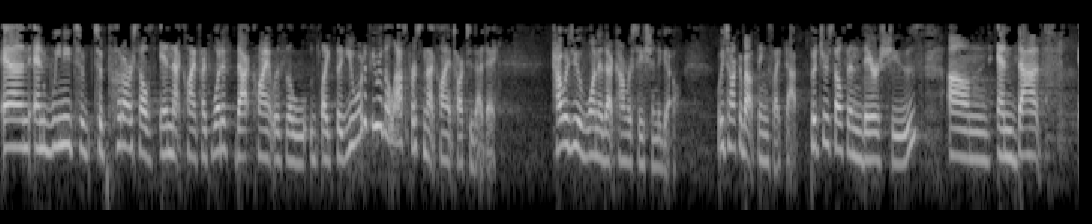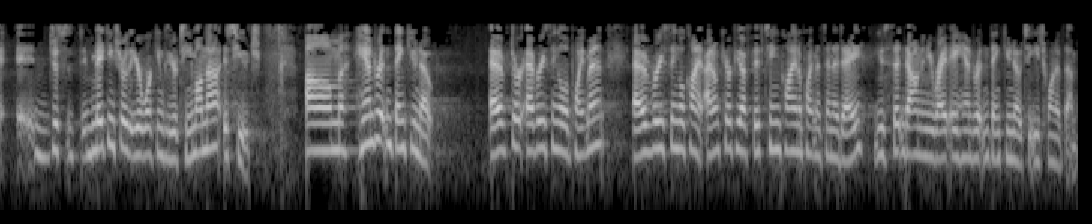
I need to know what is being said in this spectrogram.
And, and we need to, to put ourselves in that client's like, what if that client was the, like the, you, what if you were the last person that client talked to that day? How would you have wanted that conversation to go? We talk about things like that. Put yourself in their shoes, um, and that's just making sure that you're working with your team on that is huge. Um, handwritten thank you note. After every single appointment, every single client, I don't care if you have 15 client appointments in a day, you sit down and you write a handwritten thank you note to each one of them.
